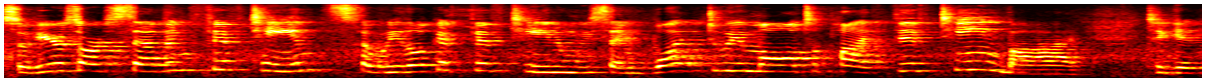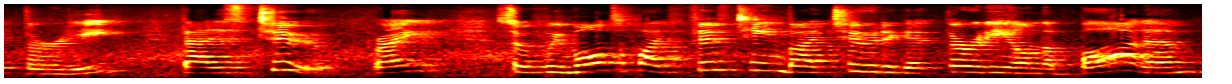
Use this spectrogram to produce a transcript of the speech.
So here's our 7 fifteenths. So we look at 15 and we say, what do we multiply 15 by to get 30? That is 2, right? So if we multiplied 15 by 2 to get 30 on the bottom,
